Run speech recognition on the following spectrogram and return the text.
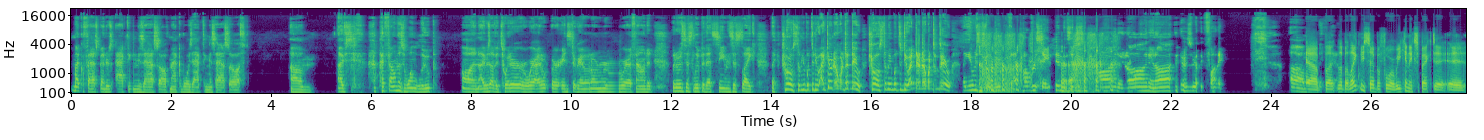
Michael Fassbender's acting his ass off. McAvoy's acting his ass off. Um, I've I found this one loop on I was either Twitter or where I don't or Instagram. I don't remember where I found it, but it was this loop of that scene. It's just like like Charles, tell me what to do. I don't know what to do. Charles, tell me what to do. I don't know what to do. Like it was just a loop of that conversation. It just on and on and on. It was really funny. Um, Yeah, but but like we said before, we can expect a, a,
